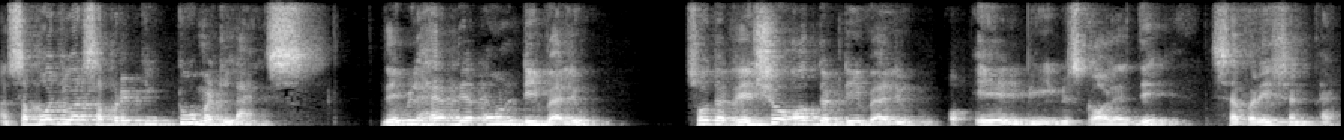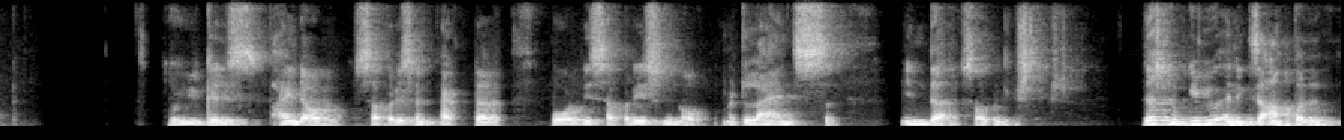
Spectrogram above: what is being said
And suppose you are separating two metal ions, they will have their own d value so the ratio of the D value of A and B is called as the separation factor. So you can find out separation factor for the separation of metal ions in the solvent extraction. Just to give you an example,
